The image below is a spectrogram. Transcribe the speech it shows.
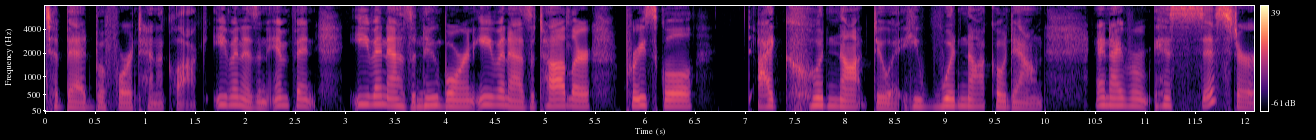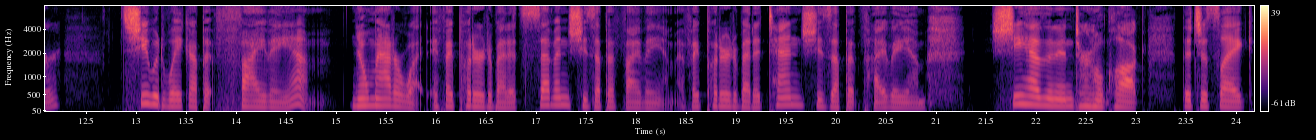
to bed before 10 o'clock, even as an infant, even as a newborn, even as a toddler, preschool. I could not do it. He would not go down. And I, his sister, she would wake up at 5 a.m no matter what. If I put her to bed at 7, she's up at 5 a.m. If I put her to bed at 10, she's up at 5 a.m. She has an internal clock that's just like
